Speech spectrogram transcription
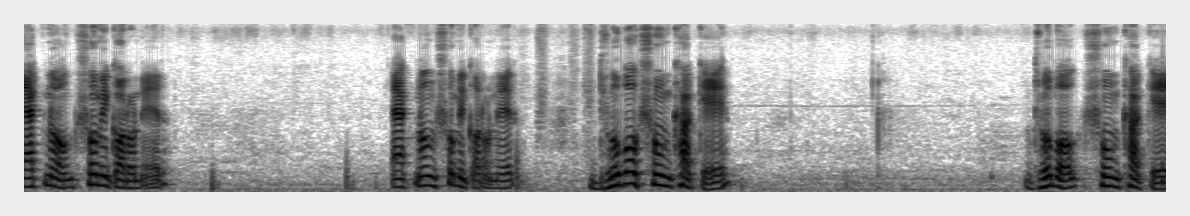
এক নং সমীকরণের এক নং সমীকরণের ধ্রুবক সংখ্যাকে ধ্রুবক সংখ্যাকে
